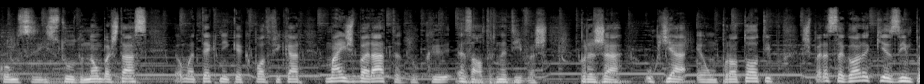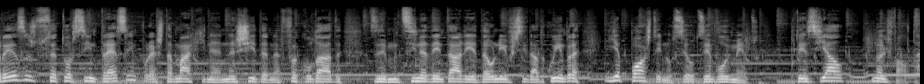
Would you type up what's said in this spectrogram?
Como se isso tudo não bastasse, é uma técnica que pode ficar mais barata do que as alternativas. Para já, o que há é um protótipo. Espera-se agora que as empresas do setor se interessem por esta máquina nascida na Faculdade de Medicina Dentária da Universidade de Coimbra e apostem no seu desenvolvimento. Potencial não lhe falta.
